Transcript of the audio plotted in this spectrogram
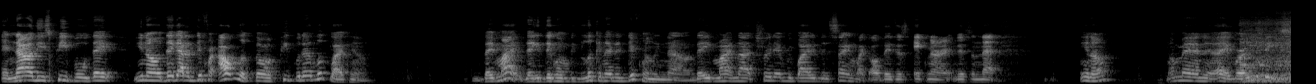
And now these people, they, you know, they got a different outlook on people that look like him They might. They, they're going to be looking at it differently now. They might not treat everybody the same, like, oh, they just ignorant, this and that. You know? My man, hey, bro, he beast.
